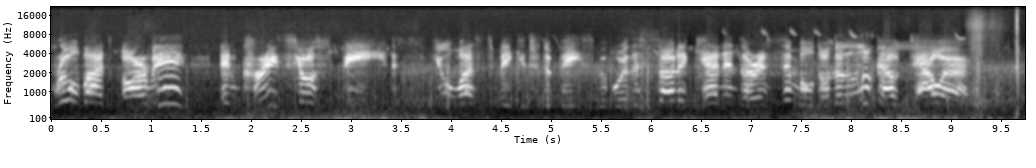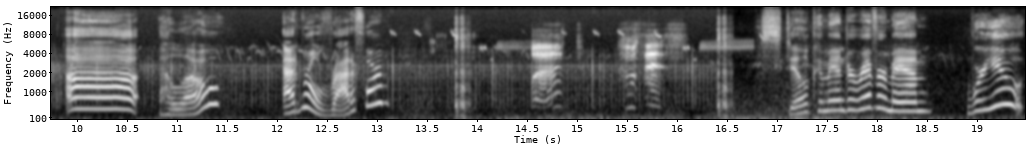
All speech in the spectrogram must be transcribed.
Robot army, increase your speed. You must make it to the base before the sonic cannons are assembled on the lookout tower. Uh, hello? Admiral Rattiform? What? Who's this? Still Commander River, ma'am. Were you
